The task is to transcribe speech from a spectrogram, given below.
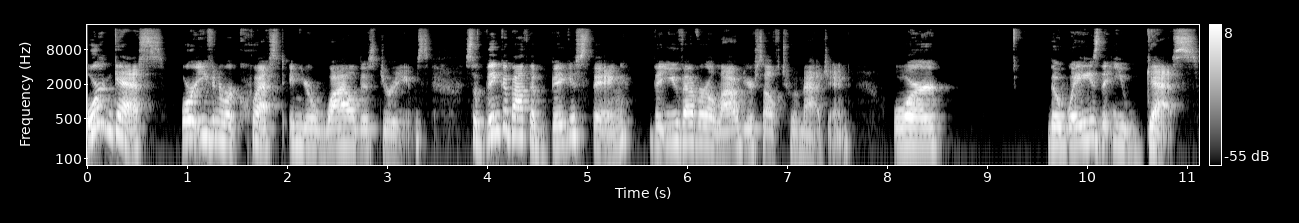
or guess or even request in your wildest dreams. So think about the biggest thing that you've ever allowed yourself to imagine, or the ways that you guess,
